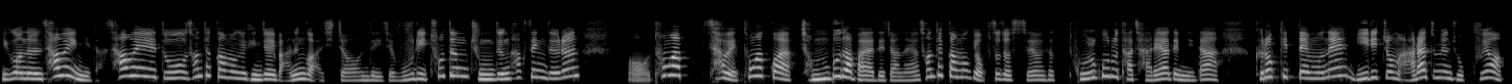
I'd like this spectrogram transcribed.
이거는 사회입니다. 사회에도 선택 과목이 굉장히 많은 거 아시죠? 근데 이제 우리 초등, 중등 학생들은 어 통합 사회, 통합과학 전부 다 봐야 되잖아요. 선택 과목이 없어졌어요. 그래서 골고루 다 잘해야 됩니다. 그렇기 때문에 미리 좀 알아두면 좋고요.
